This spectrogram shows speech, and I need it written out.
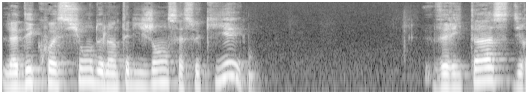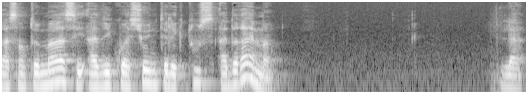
l'adéquation de l'intelligence à ce qui est. Veritas, dira saint Thomas, c'est adéquation intellectus ad rem. La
